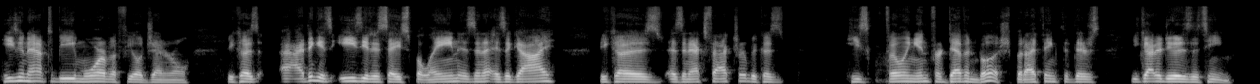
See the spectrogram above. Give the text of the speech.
He's going to have to be more of a field general because I think it's easy to say Spillane is an, is a guy because as an X factor because he's filling in for Devin Bush. But I think that there's you got to do it as a team.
